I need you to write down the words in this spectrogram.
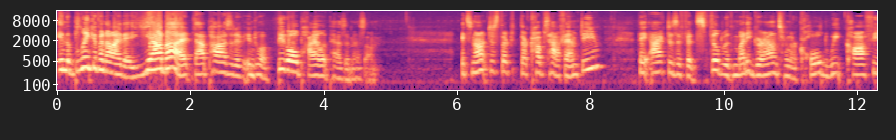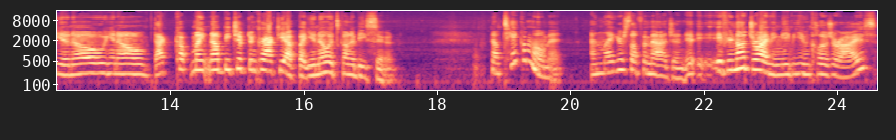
in the blink of an eye, they yeah, but that positive into a big old pile of pessimism. It's not just their, their cup's half empty. They act as if it's filled with muddy grounds from their cold, weak coffee, and oh, you know, that cup might not be chipped and cracked yet, but you know it's going to be soon. Now take a moment and let yourself imagine. If you're not driving, maybe even close your eyes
